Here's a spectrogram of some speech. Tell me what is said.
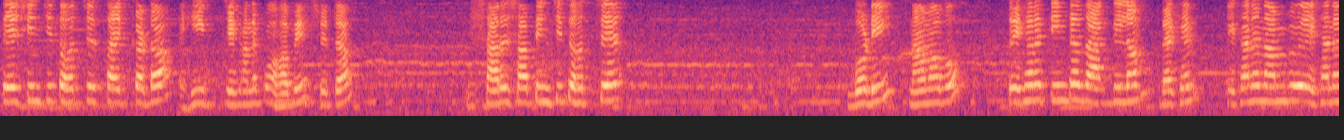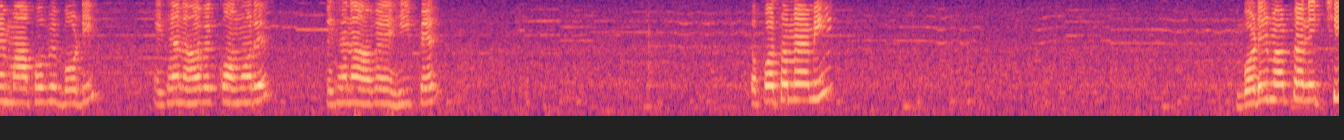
তেইশ ইঞ্চিতে হচ্ছে সাইড কাটা হিপ যেখানে হবে সেটা। সাড়ে সাত ইঞ্চিতে হচ্ছে বডি নামাবো। তো এখানে তিনটা দাগ দিলাম, দেখেন। এখানে নামবে, এখানে মাপ হবে বডি এখানে হবে কোমরের এখানে হবে হিপের তো প্রথমে আমি বডির মাপটা নিচ্ছি।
